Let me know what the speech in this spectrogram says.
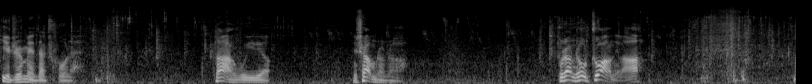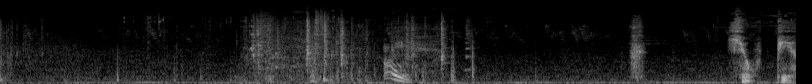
一直没再出来。那可不一定。你上不上车？不上车我撞你了啊！有病！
